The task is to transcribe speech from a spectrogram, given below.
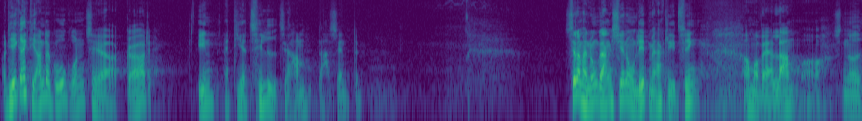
Og de har ikke rigtig andre gode grunde til at gøre det, end at de har tillid til ham, der har sendt dem. Selvom han nogle gange siger nogle lidt mærkelige ting om at være lam og sådan noget,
